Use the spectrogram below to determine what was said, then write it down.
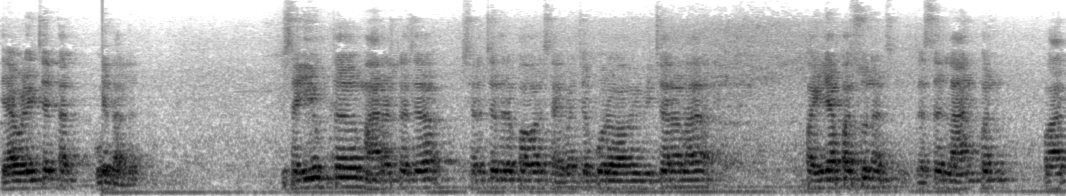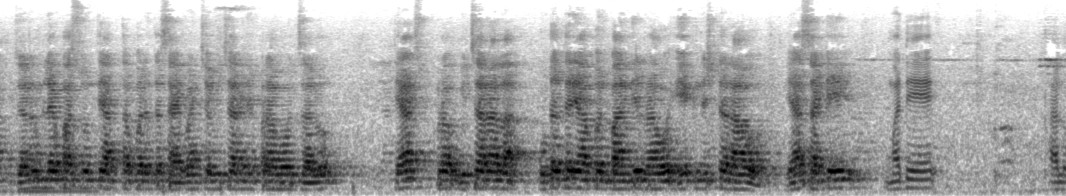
त्यावेळेच्या तात झालं. संयुक्त महाराष्ट्राच्या शरदचंद्र पवार साहेबांच्या पुरोगामी विचाराला पहिल्यापासूनच जसं लहानपण पा- जन्मल्यापासून ते आतापर्यंत साहेबांच्या विचाराने प्रभावित झालो. त्याच प्र- विचाराला कुठंतरी आपण बांधील राहावं एकनिष्ठ राहावं यासाठी मध्ये हॅलो.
